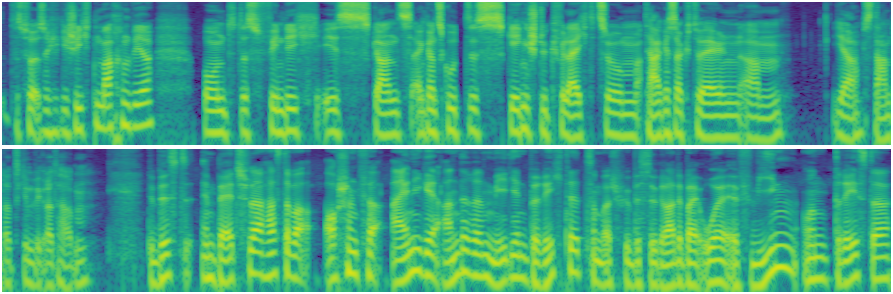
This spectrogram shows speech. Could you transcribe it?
das, solche Geschichten machen wir. Und das finde ich ist ganz, ein ganz gutes Gegenstück vielleicht zum tagesaktuellen ähm, ja, Standard, den wir gerade haben. Du bist im Bachelor, hast aber auch schon für einige andere Medien berichtet. Zum Beispiel bist du gerade bei ORF Wien und drehst da.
